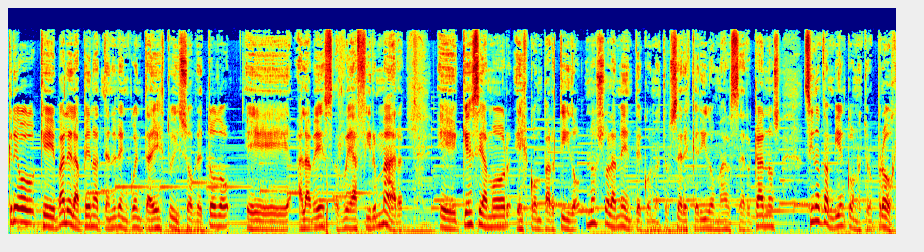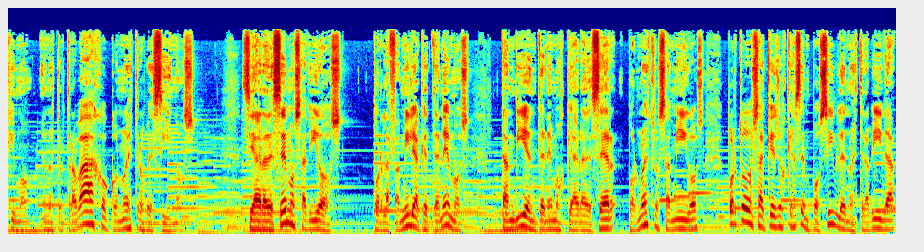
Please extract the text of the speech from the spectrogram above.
Creo que vale la pena tener en cuenta esto y sobre todo eh, a la vez reafirmar eh, que ese amor es compartido no solamente con nuestros seres queridos más cercanos, sino también con nuestro prójimo, en nuestro trabajo, con nuestros vecinos. Si agradecemos a Dios por la familia que tenemos, también tenemos que agradecer por nuestros amigos, por todos aquellos que hacen posible nuestra vida,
